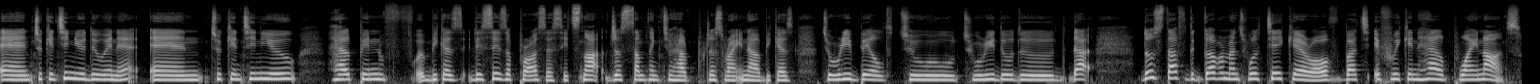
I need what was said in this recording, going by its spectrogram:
and to continue doing it and to continue helping f- because this is a process. It's not just something to help just right now because to rebuild to to redo the that those stuff the government will take care of but if we can help why not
